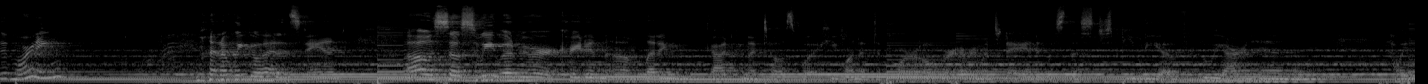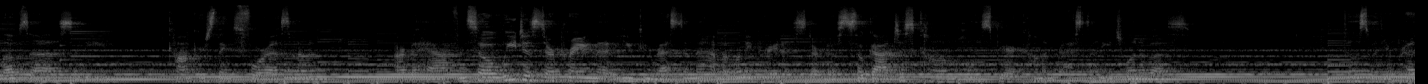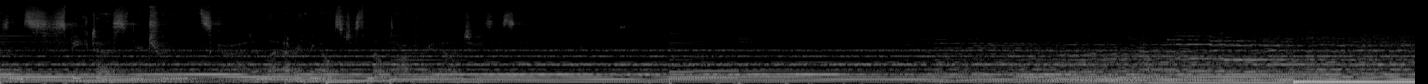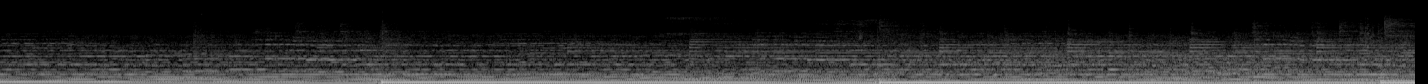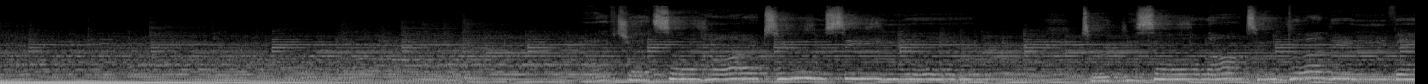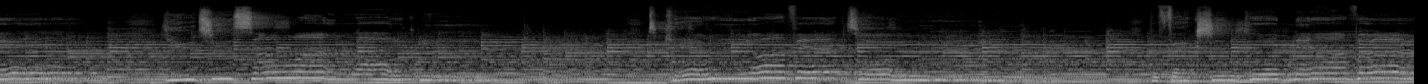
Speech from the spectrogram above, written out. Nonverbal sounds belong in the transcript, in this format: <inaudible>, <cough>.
Good morning. Why don't we go ahead and stand? Oh, so sweet when we were creating, um, letting God kind of tell us what He wanted to pour over everyone today, and it was this just beauty of who we are in Him and how He loves us and He conquers things for us and on our behalf. And so we just are praying that you can rest in that. But let me pray to start us. So God, just come, Holy Spirit, come and rest on each one of us. So hard to see it. Took me so long to believe it. You choose someone like me to carry your victory. Perfection could never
